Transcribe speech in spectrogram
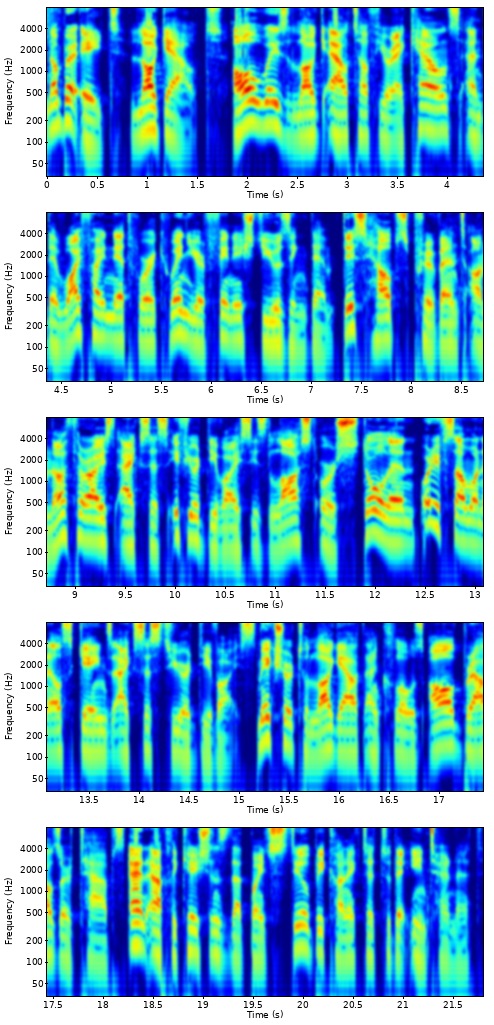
Number 8. Log out. Always log out of your accounts and the Wi-Fi network when you're finished using them. This helps prevent unauthorized access if your device is lost or stolen or if someone else gains access to your device. Make sure to log out and close all browser tabs and applications that might still be connected to the internet.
